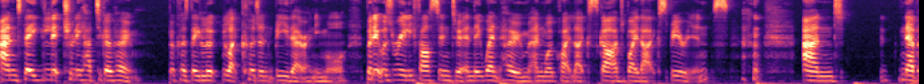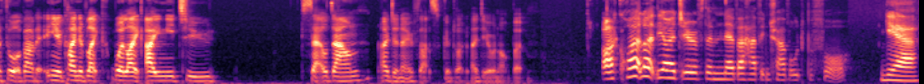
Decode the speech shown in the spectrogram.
and they literally had to go home because they looked like couldn't be there anymore. But it was really fast into it, and they went home and were quite like scarred by that experience, and never thought about it. You know, kind of like were like, I need to settle down. I don't know if that's a good idea or not, but I quite like the idea of them never having travelled before. Yeah.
